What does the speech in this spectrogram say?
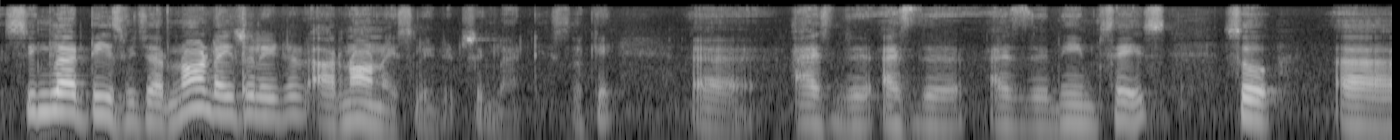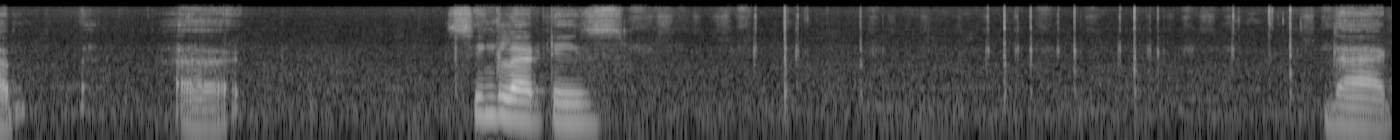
singularities which are not isolated are non-isolated singularities okay? As the as the as the name says. So singularities that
